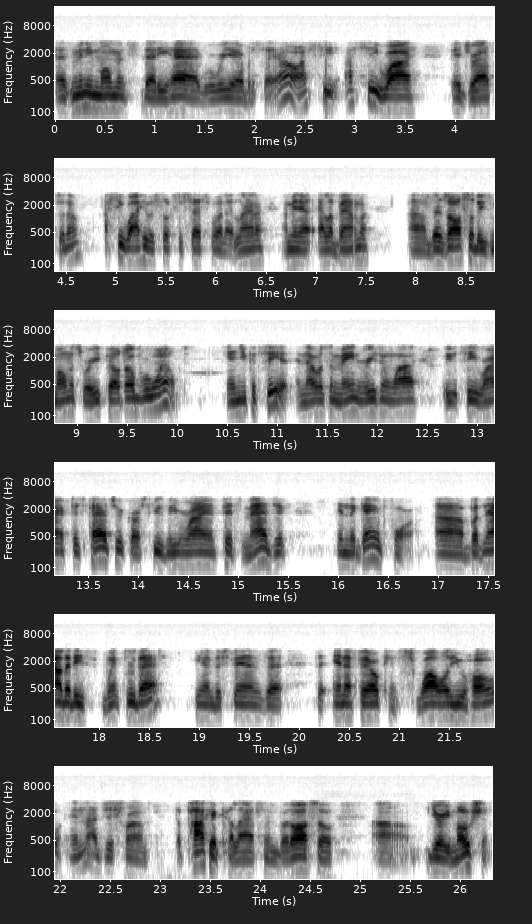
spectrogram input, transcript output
as many moments that he had where we were able to say, oh, I see, I see why they drafted him. I see why he was so successful in Atlanta. I mean, Alabama. Um, there's also these moments where he felt overwhelmed, and you could see it. And that was the main reason why we would see Ryan Fitzpatrick, or excuse me, Ryan Fitzmagic, in the game for him. Uh, but now that he's went through that, he understands that the NFL can swallow you whole, and not just from the pocket collapsing, but also um, your emotions.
